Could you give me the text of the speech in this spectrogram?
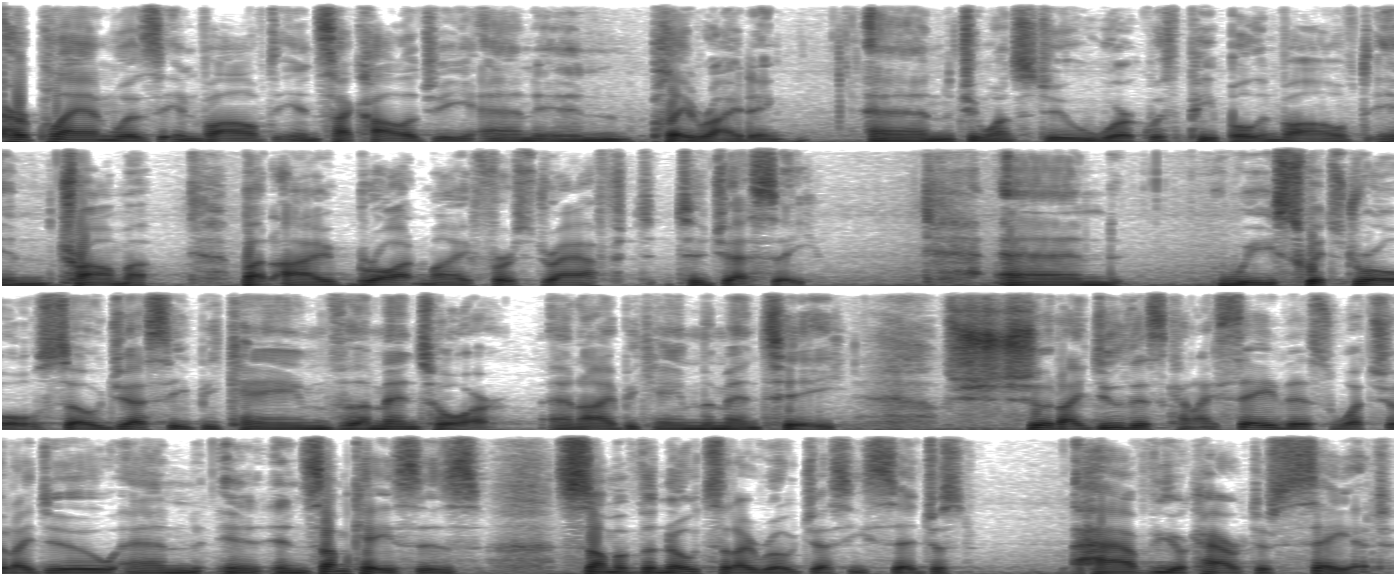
Her plan was involved in psychology and in playwriting and she wants to work with people involved in trauma. But I brought my first draft to Jessie, and we switched roles. So Jesse became the mentor and I became the mentee. Should I do this? Can I say this? What should I do? And in, in some cases, some of the notes that I wrote, Jesse said, just have your characters say it.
